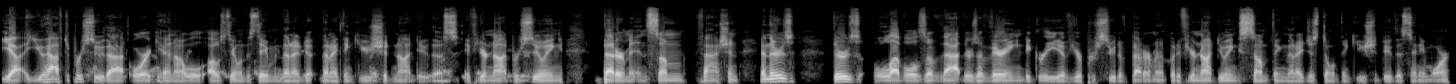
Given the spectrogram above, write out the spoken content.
Yeah, you have to pursue that. Or again, I will. I will stay with the statement. Then I do, then I think you should not do this if you're not pursuing betterment in some fashion. And there's there's levels of that. There's a varying degree of your pursuit of betterment. But if you're not doing something, that I just don't think you should do this anymore.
